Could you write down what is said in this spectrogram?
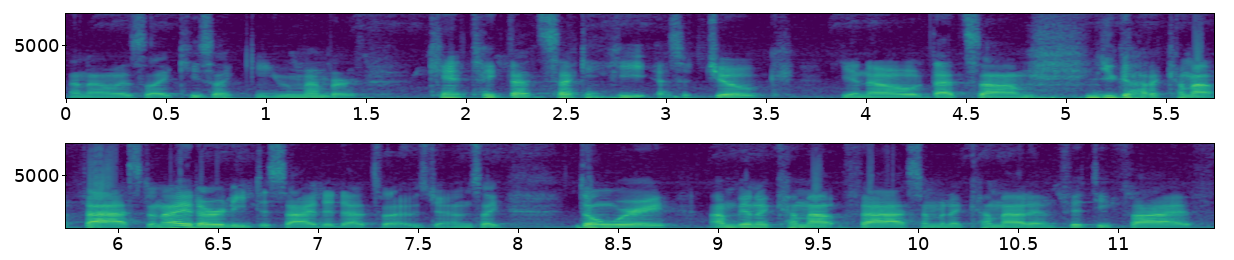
and I was like, he's like, you remember, can't take that second heat as a joke. You know, that's um, you got to come out fast. And I had already decided that's what I was doing. I was like, don't worry, I'm gonna come out fast. I'm gonna come out in 55.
